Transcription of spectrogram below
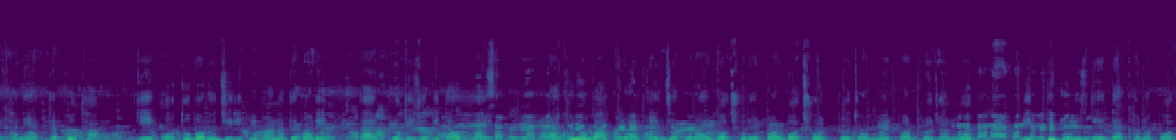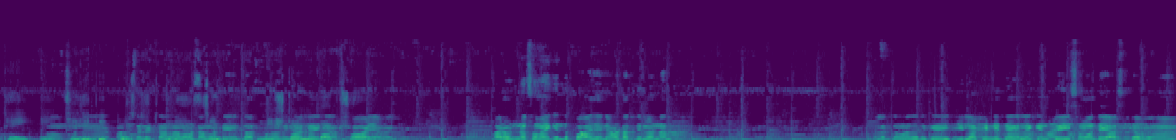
এখানে একটা প্রথা। কে কত বড় জিলিপি বানাতে পারে তার প্রতিযোগিতাও হয়। এখনও বাঁকুড়ার কেঞ্জাকোড়ায় বছরের পর বছর প্রজন্মের পর প্রজন্ম পিতৃপুরুষদের দেখানো পথেই এই জিলিপি প্রস্তুত করে আসছে মিষ্টান্ন ব্যবসায়ী আর অন্য সময় কিন্তু পাওয়া যায় না অর্ডার দিল না। তাহলে তোমাদেরকে এই জিলাপি নিতে গেলে কিন্তু এই সময়তেই আসতে হবে হ্যাঁ।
